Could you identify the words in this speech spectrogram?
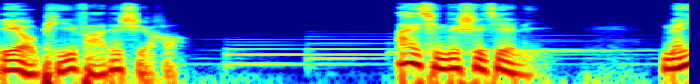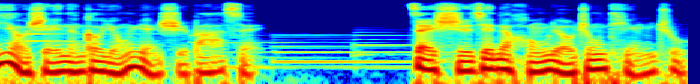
也有疲乏的时候。爱情的世界里，没有谁能够永远十八岁，在时间的洪流中停住。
